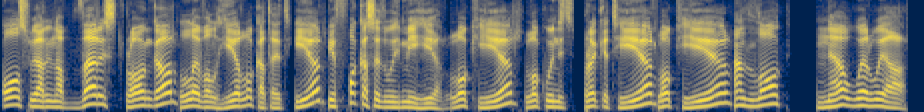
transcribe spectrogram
also we are in a very stronger level here. Look at it here. You focus it with me here. Look here. Look when it's break it here. Look here. And look now where we are.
